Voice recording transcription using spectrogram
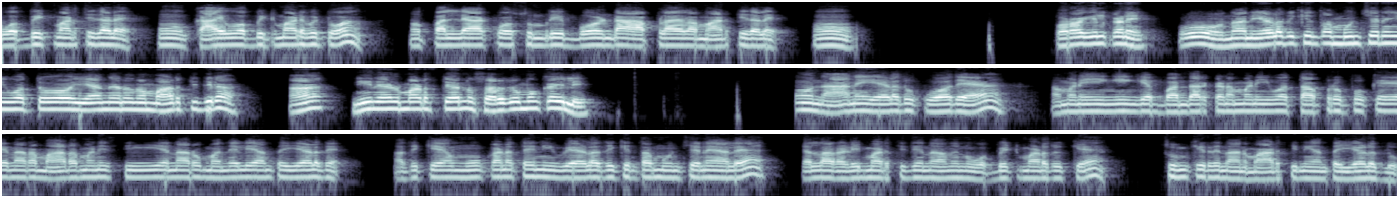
ಒಬ್ಬಿಟ್ಟು ಮಾಡ್ತಿದ್ದಾಳೆ. ಹ್ಞೂ, ಕಾಯಿ ಒಬ್ಬಿಟ್ಟು ಮಾಡಿಬಿಟ್ಟು ಪಲ್ಯ ಕೋಸುಂಬರಿ ಬೋಂಡ ಹಪ್ಪಳ ಎಲ್ಲ ಮಾಡ್ತಿದ್ದಾಳೆ. ಹ್ಞೂ. ಪರವಾಗಿಲ್ಲ ಕಣೆ. ಓ, ನಾನು ಹೇಳೋದಕ್ಕಿಂತ ಮುಂಚೆನೆ ಇವತ್ತು ಏನೇನೋ ಮಾಡ್ತಿದ್ದೀರಾ? ಆ ಹೇಳಿ ಮಾಡುತ್ತೆ ಅನ್ನೋ ಸರೋಜಮ್ಮ ಕೈಲಿ? ಹ್ಞೂ, ನಾನೇ ಹೇಳೋದಕ್ಕೆ ಹೋದೆ. ಅಮ್ಮಣಿ, ಹಿಂಗೆ ಬಂದಾರ ಕಣಮಣಿ ಇವತ್ತು ಅಪರೂಪಕ್ಕೆ ಏನಾರು ಮಾಡಮಣಿ ಸಿಹಿ ಏನಾರು ಮನೇಲಿ ಅಂತ ಹೇಳ್ದೆ. ಅದಕ್ಕೆ ಮೂಕಣತೆ, ನೀವು ಹೇಳೋದಕ್ಕಿಂತ ಮುಂಚೆನೇ ಅಲೆ. ಎಲ್ಲ ರೆಡಿ ಮಾಡ್ತಿದ್ದೀನಿ ನಾನು ಒಬ್ಬಿಟ್ಟು ಮಾಡೋದಕ್ಕೆ. ಸುಮ್ಕಿರಿ ನಾನು ಮಾಡ್ತೀನಿ ಅಂತ ಹೇಳಿದ್ಲು.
